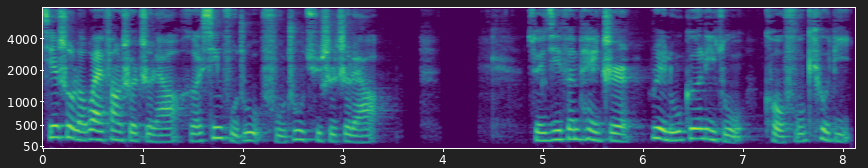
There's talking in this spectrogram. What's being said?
接受了外放射治疗和新辅助辅助去势治疗，随机分配至瑞卢戈利组口服 QD，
